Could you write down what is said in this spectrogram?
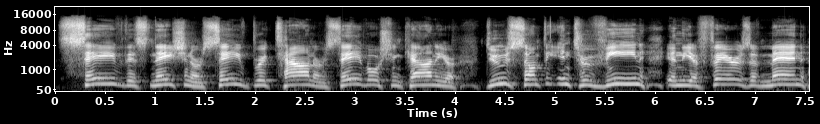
save this nation or save Bricktown or save Ocean County or do something, intervene in the affairs of men.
